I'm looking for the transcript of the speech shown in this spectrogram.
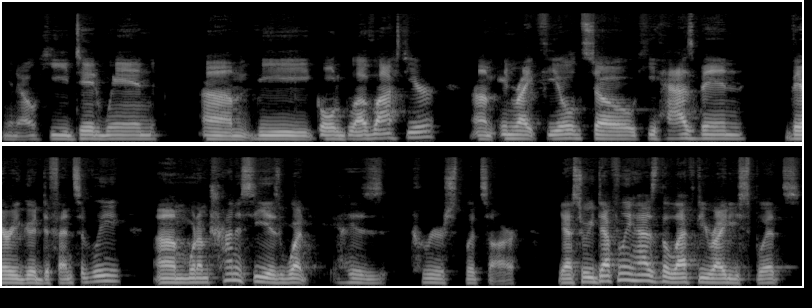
You know, he did win um, the Gold Glove last year um, in right field, so he has been very good defensively. Um, what I'm trying to see is what his career splits are. Yeah, so he definitely has the lefty righty splits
